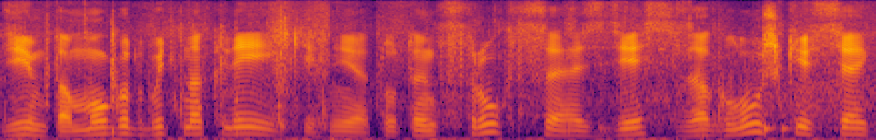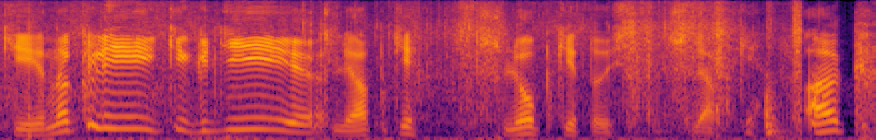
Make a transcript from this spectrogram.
Дим, там могут быть наклейки. Нет, тут инструкция, а здесь заглушки всякие. Наклейки где? Шляпки. Шлепки, то есть шляпки. АК,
